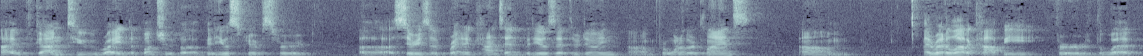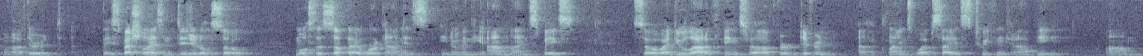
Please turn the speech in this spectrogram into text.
I've gotten to write a bunch of uh, video scripts for a series of branded content videos that they're doing um, for one of their clients. Um, I read a lot of copy for the web. Uh, they specialize in digital, so most of the stuff that I work on is you know in the online space. So I do a lot of things uh, for different uh, clients' websites, tweaking copy, um,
